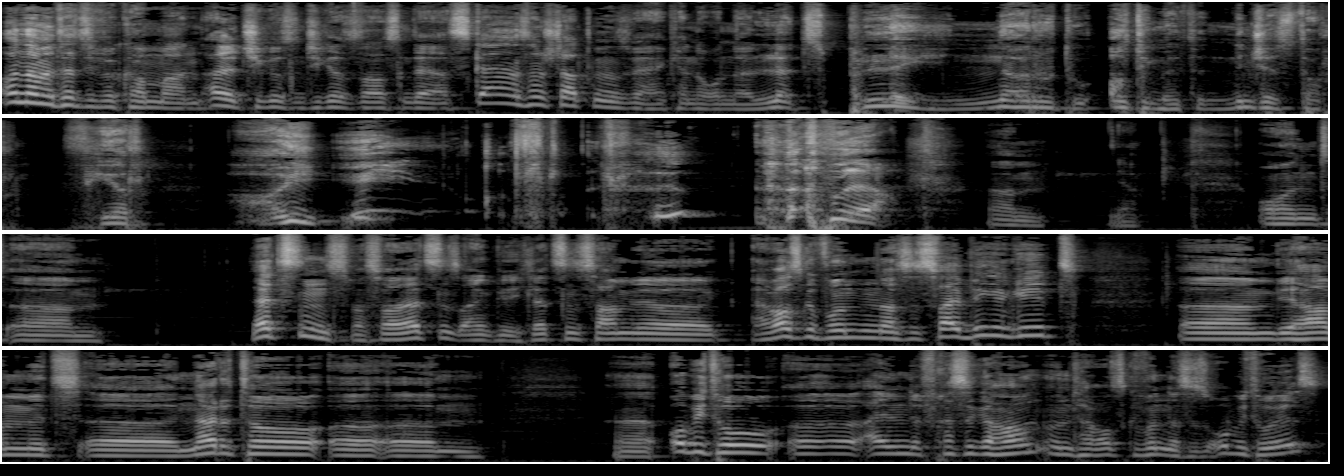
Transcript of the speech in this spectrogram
Und damit herzlich willkommen an alle Chicos und Chicas draußen, der Sky ist am Start und es wäre keine Runde Let's Play Naruto Ultimate Ninja Storm 4. Hi. ähm, ja. Und, ähm, letztens, was war letztens eigentlich? Letztens haben wir herausgefunden, dass es zwei Wege gibt. Ähm, wir haben mit äh, Naruto äh, ähm, äh, Obito äh, einen in die Fresse gehauen und herausgefunden, dass es Obito ist.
